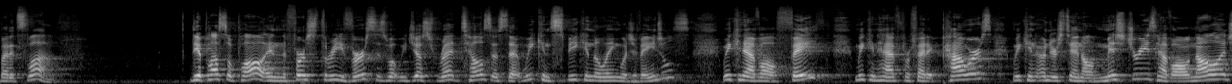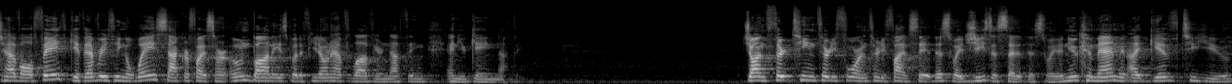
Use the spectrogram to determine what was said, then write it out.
But it's love. The Apostle Paul, in the first three verses, what we just read, tells us that we can speak in the language of angels, we can have all faith, we can have prophetic powers, we can understand all mysteries, have all knowledge, have all faith, give everything away, sacrifice our own bodies, but if you don't have love, you're nothing and you gain nothing. John 13, 34, and 35 say it this way. Jesus said it this way A new commandment I give to you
